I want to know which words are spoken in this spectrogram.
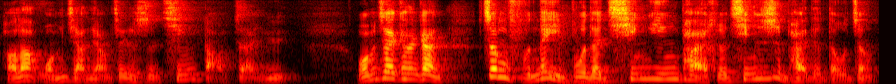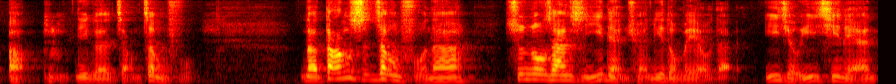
好了，我们讲讲这个是青岛战役，我们再看看政府内部的亲英派和亲日派的斗争啊，那个讲政府，那当时政府呢，孙中山是一点权力都没有的。一九一七年。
